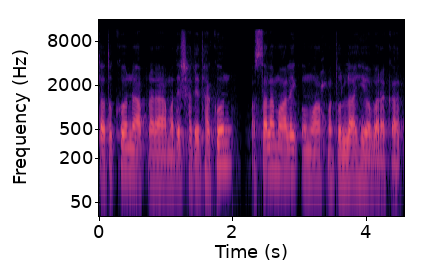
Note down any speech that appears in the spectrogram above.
ততক্ষণ আপনারা আমাদের সাথে থাকুন। আসসালামু আলাইকুম রহমতুল্লাহ ওবরাকাত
